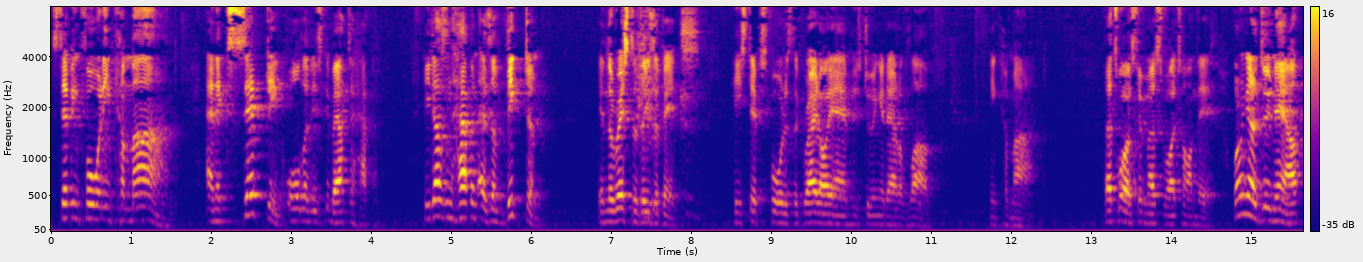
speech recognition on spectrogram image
stepping forward in command, and accepting all that is about to happen. He doesn't happen as a victim in the rest of these events. He steps forward as the great I am who's doing it out of love, in command. That's why I spent most of my time there. What I'm going to do now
